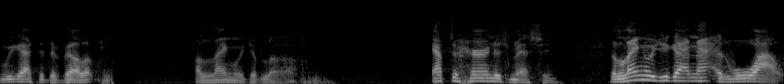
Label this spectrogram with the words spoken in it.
we got to develop a language of love. After hearing this message, the language you got now is wow.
